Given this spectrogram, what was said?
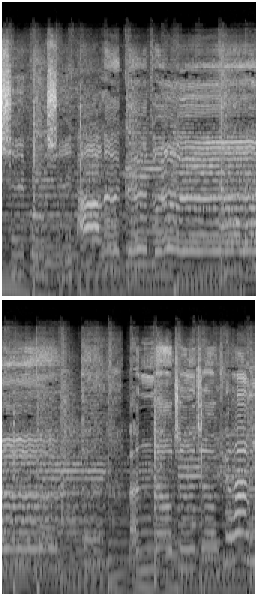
是不是打了个盹？难道这叫缘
